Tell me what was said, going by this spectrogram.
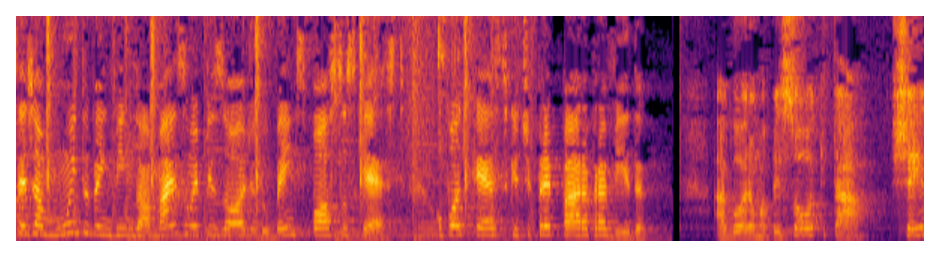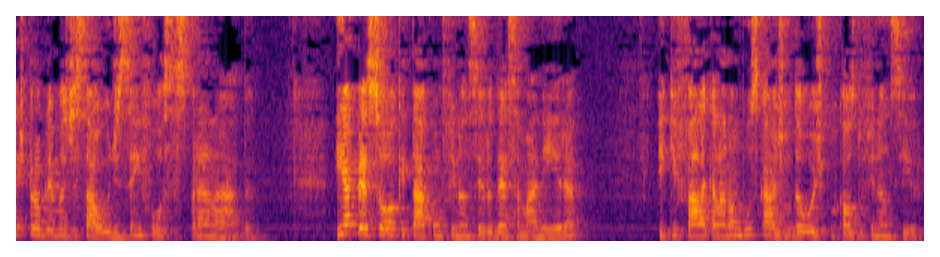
seja muito bem-vindo a mais um episódio do Bem Dispostos Cast, o podcast que te prepara para a vida. Agora, uma pessoa que está cheia de problemas de saúde, sem forças para nada, e a pessoa que está com o financeiro dessa maneira e que fala que ela não busca ajuda hoje por causa do financeiro.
